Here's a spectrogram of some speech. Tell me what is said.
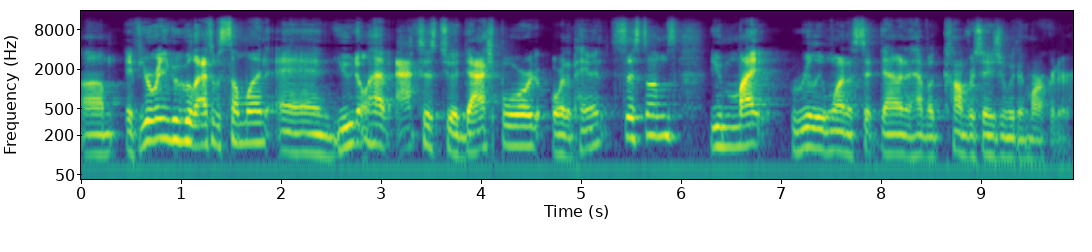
Um, if you're running Google Ads with someone and you don't have access to a dashboard or the payment systems, you might really want to sit down and have a conversation with your marketer.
